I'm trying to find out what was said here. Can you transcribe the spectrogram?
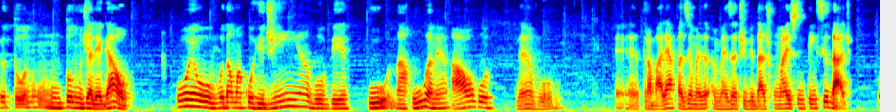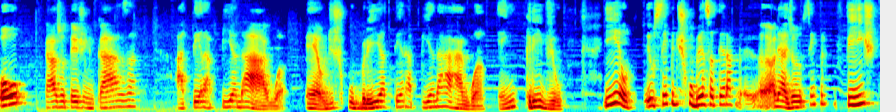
eu tô num, não tô num dia legal, ou eu vou dar uma corridinha, vou ver na rua, né, algo, né, vou é, trabalhar, fazer mais, mais atividades com mais intensidade. Ou, caso eu esteja em casa, a terapia da água. É, eu descobri a terapia da água. É incrível. E eu, eu sempre descobri essa terapia. Aliás, eu sempre fiz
